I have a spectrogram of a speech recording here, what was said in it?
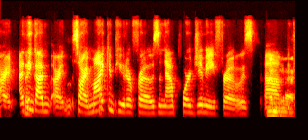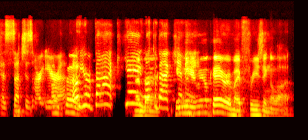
All right. I think I'm all right. Sorry, my computer froze, and now poor Jimmy froze um, because such is our era. Oh, oh you're back! Yay! I'm welcome back, back Jimmy. Can you hear me okay, or am I freezing a lot?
